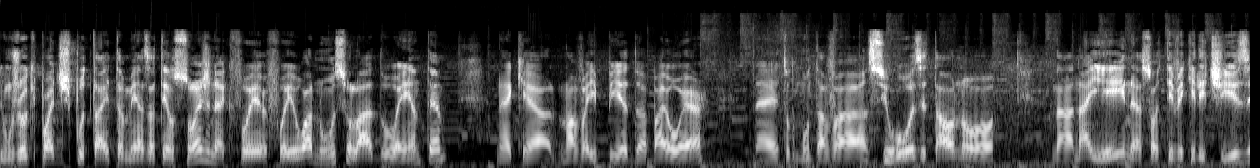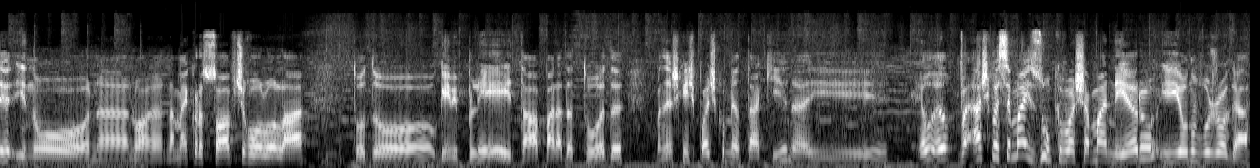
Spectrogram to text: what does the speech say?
Um jogo que pode disputar aí também as atenções, né, que foi, foi o anúncio lá do Anthem, né, que é a nova IP da BioWare, né, todo mundo tava ansioso e tal no... Na, na EA, né, só teve aquele teaser e no, na, no, na Microsoft rolou lá todo o gameplay e tal, a parada toda. Mas acho que a gente pode comentar aqui, né? E. Eu, eu acho que vai ser mais um que eu vou achar maneiro e eu não vou jogar.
